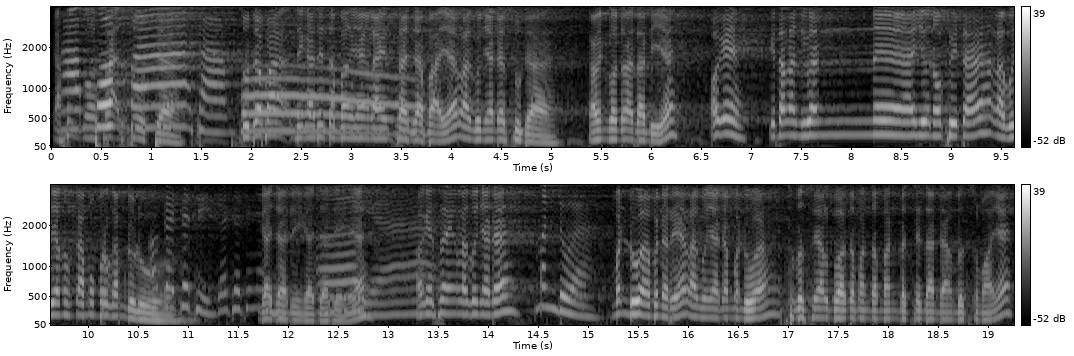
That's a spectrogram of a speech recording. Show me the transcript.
Kawin Sampung, kontrak Pak, sudah. sampung. Sudah Pak, diganti tembang yang lain saja Pak ya. Lagunya ada sudah. Kawin kontrak tadi ya. Oke, kita lanjutkan eh, Ayu Novita, lagu yang kamu program dulu. Oh enggak jadi, enggak jadi. Nggak jadi, nggak jadi Oh, ya. iya. Oke sayang lagunya ada? Mendua. Mendua benar ya, lagunya ada Mendua. Spesial buat teman-teman pecinta dangdut semuanya.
